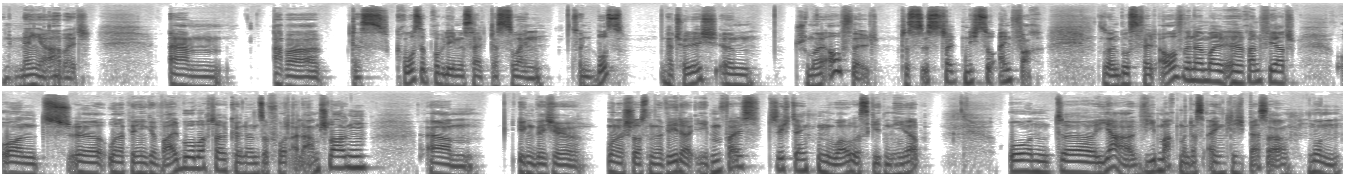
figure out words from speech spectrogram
eine Menge Arbeit. Ähm, aber das große Problem ist halt, dass so ein, so ein Bus natürlich ähm, schon mal auffällt. Das ist halt nicht so einfach. So ein Bus fällt auf, wenn er mal äh, ranfährt und äh, unabhängige Wahlbeobachter können dann sofort Alarm schlagen ähm, irgendwelche unerschlossene Wähler ebenfalls sich denken, wow, was geht denn hier ab? Und äh, ja, wie macht man das eigentlich besser? Nun,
